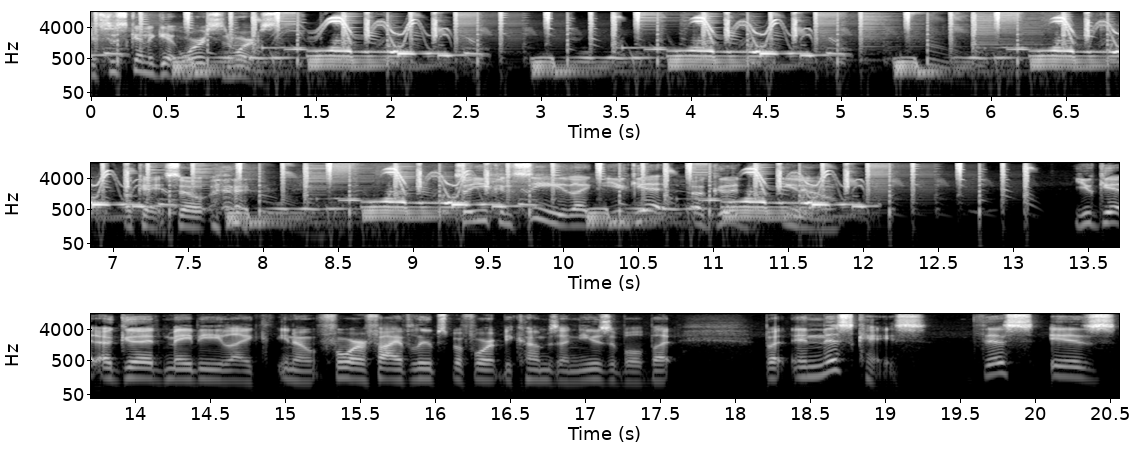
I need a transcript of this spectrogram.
it's just going to get worse and worse. Okay, so so you can see like you get a good, you know, you get a good maybe like, you know, four or five loops before it becomes unusable, but but in this case, this is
